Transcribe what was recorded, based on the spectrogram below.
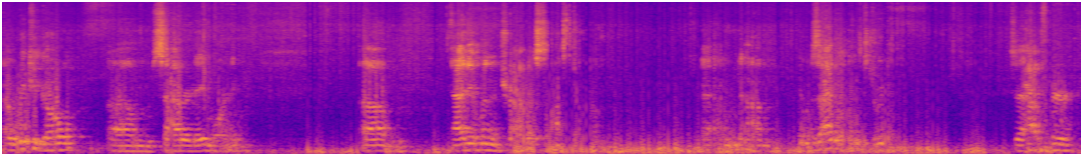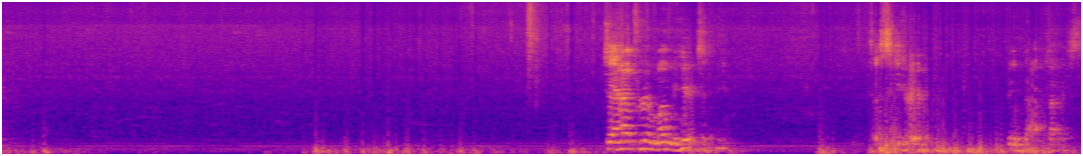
a week ago, um, Saturday morning, um, Addie Lynn and Travis mom. And um, it was Addie Lynn's dream to have her to have her mom here today, to see her being baptized.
